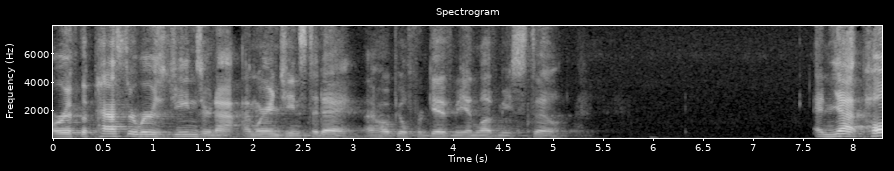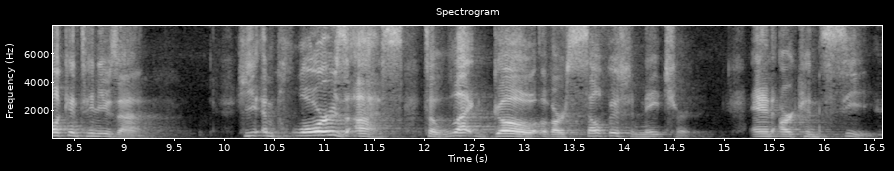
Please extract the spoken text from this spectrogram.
or if the pastor wears jeans or not. I'm wearing jeans today. I hope you'll forgive me and love me still. And yet, Paul continues on. He implores us to let go of our selfish nature and our conceit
